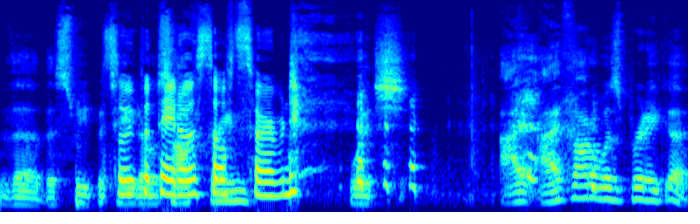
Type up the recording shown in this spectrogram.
the the sweet potato sweet potato soft soft cream, served which I I thought it was pretty good.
